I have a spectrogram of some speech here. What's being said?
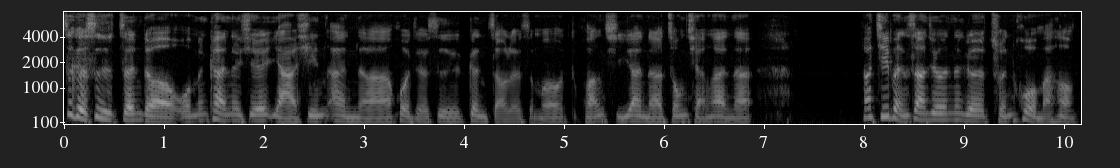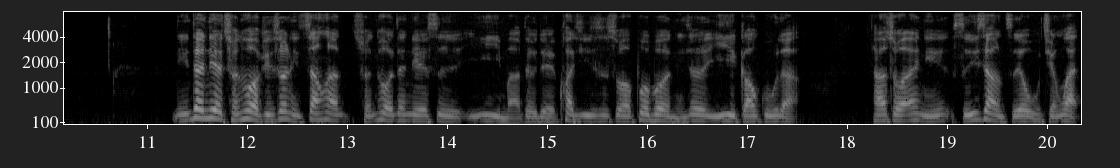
这个是真的哦。我们看那些亚新案啊，或者是更早的什么黄奇案啊、中强案啊，它基本上就是那个存货嘛哈。你认列存货，比如说你账上存货认列是一亿嘛，对不对？会计师说不不，你这一亿高估了。他说，哎，你实际上只有五千万，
